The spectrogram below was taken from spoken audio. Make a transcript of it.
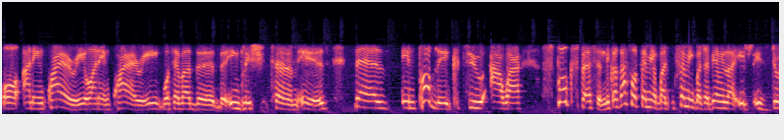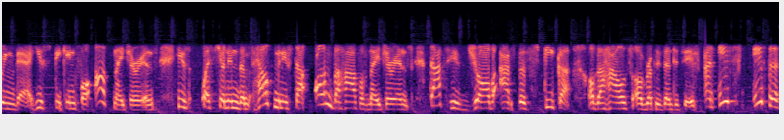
or an inquiry or an inquiry, whatever the, the English term is, says in public to our spokesperson, because that's what Femi, Femi Gbajabiamila is, is doing there. He's speaking for us Nigerians. He's questioning the health minister on behalf of Nigerians. That's his job as the Speaker of the House of Representatives. And if if the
